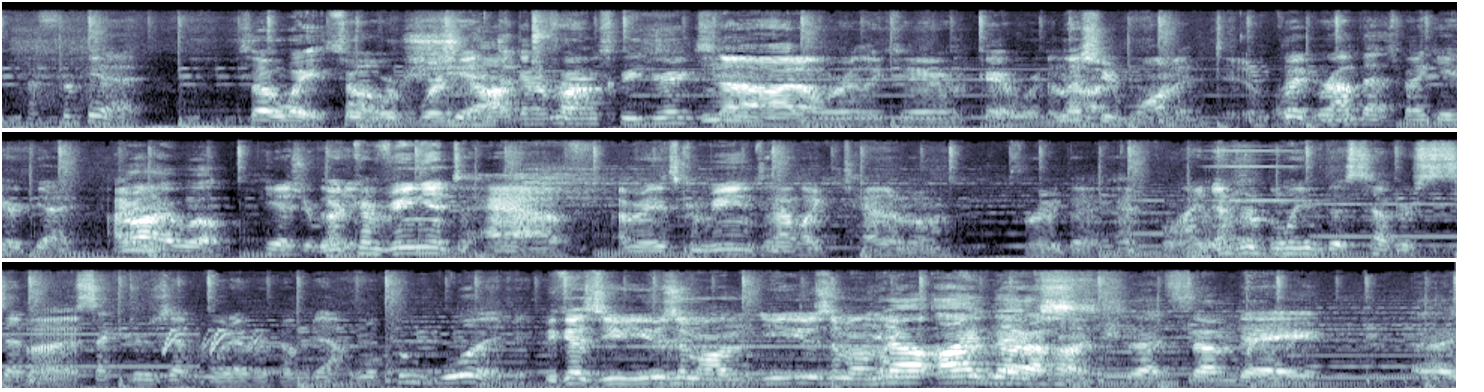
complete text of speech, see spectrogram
I forget. so wait, so Oh, we're, we're shit, not gonna farm truck. speed drinks? No, I don't really care. Okay, we're Unless not. you wanted to. Quick, rob that spiky haired guy. I I will. He has your they're money. convenient to have. I mean, it's convenient to have like ten of them for the headquarters. I never believed that sever, seven, But- Sector 7 would ever come down. Well, who would? Because you use them on you use them on You like. know, I've got a hunch that someday uh,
